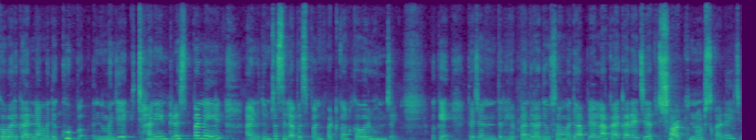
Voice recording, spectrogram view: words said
कवर करण्यामध्ये खूप म्हणजे एक छान इंटरेस्ट पण येईल आणि तुमचा सिलेक्ट सिलेबस पण पटकन कवर होऊन जाईल. ओके त्याच्यानंतर हे पंधरा दिवसामध्ये आपल्याला काय करायचे आहेत? शॉर्ट नोट्स काढायचे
